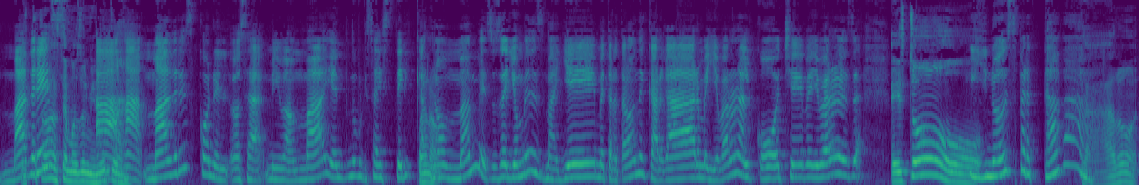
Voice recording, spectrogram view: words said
madres. de un minuto. Ajá, madres con el, o sea, mi mamá, ya entiendo por qué está histérica. Bueno. No mames, o sea, yo me desmayé, me trataron de cargar, me llevaron al coche, me llevaron, o sea, Esto. y no despertaba. Claro.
